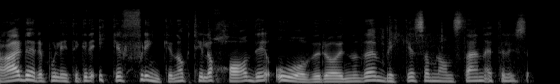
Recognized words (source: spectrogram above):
er dere politikere ikke flinke nok til å ha det overordnede blikket som Landstein etterlyser?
